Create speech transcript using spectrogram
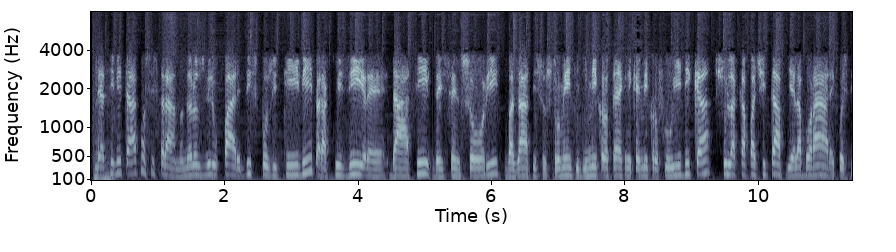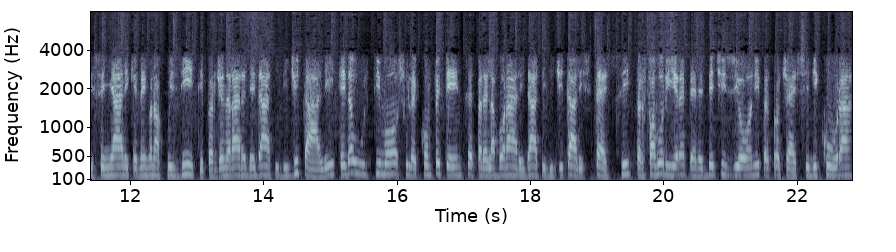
Le attività consisteranno nello sviluppare dispositivi per acquisire dati dei sensori basati su strumenti di microtecnica e microfluidica, sulla capacità di elaborare questi segnali che vengono acquisiti per generare dei dati digitali e da ultimo sulle competenze per elaborare i dati digitali stessi per favorire delle decisioni per processi di cura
